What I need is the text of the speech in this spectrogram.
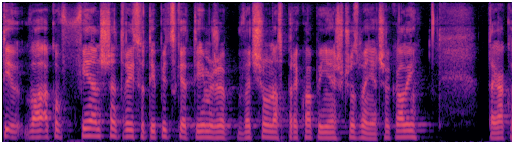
tí, ako finančné trhy sú typické tým, že väčšinou nás prekvapí niečo, čo sme nečakali. Tak ako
